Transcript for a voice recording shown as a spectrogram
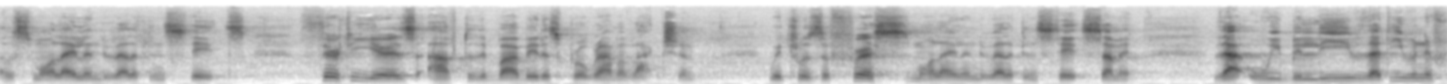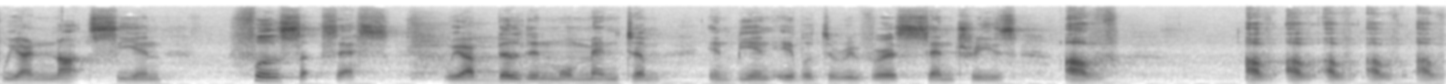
of Small Island Developing States, 30 years after the Barbados Program of Action, which was the first Small Island Developing States Summit, that we believe that even if we are not seeing full success, we are building momentum in being able to reverse centuries of, of, of, of, of, of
